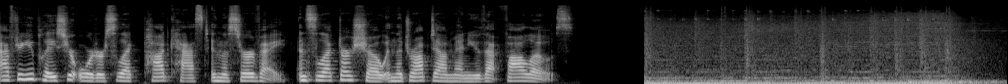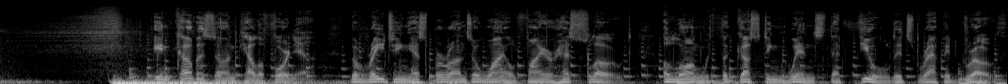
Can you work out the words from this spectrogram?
After you place your order, select podcast in the survey and select our show in the drop down menu that follows. In Cabazon, California, the raging Esperanza wildfire has slowed, along with the gusting winds that fueled its rapid growth.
